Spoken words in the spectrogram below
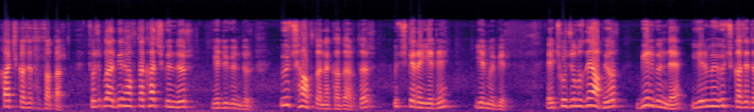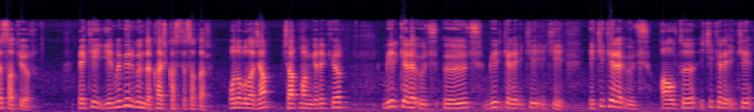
kaç gazete satar? Çocuklar bir hafta kaç gündür? 7 gündür. 3 hafta ne kadardır? 3 kere 7 21. E çocuğumuz ne yapıyor? Bir günde 23 gazete satıyor. Peki 21 günde kaç gazete satar? Onu bulacağım. Çarpmam gerekiyor. 1 kere 3 3, 1 kere 2 2, 2 kere 3 6, 2 kere 2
